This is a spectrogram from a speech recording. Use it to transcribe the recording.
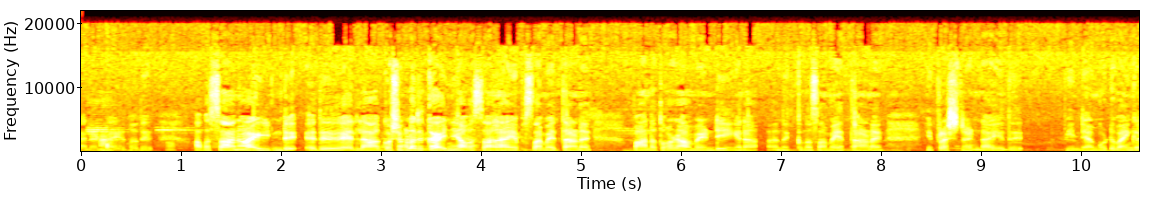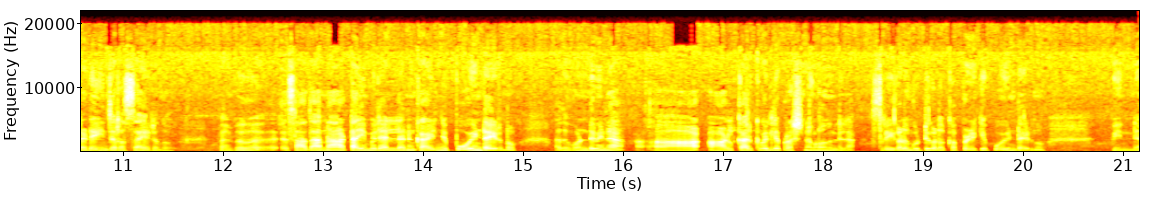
ആന ഉണ്ടായിരുന്നത്. അവസാനമായിട്ടുണ്ട് ഇത് എല്ലാ ആഘോഷങ്ങളൊക്കെ കഴിഞ്ഞ് അവസാനമായ സമയത്താണ് പാന തൊഴാൻ വേണ്ടി ഇങ്ങനെ നിൽക്കുന്ന സമയത്താണ് ഈ പ്രശ്നം ഉണ്ടായത്. പിന്നെ അങ്ങോട്ട് ഭയങ്കര ഡേഞ്ചറസ് ആയിരുന്നു. നമുക്ക് സാധാരണ ആ ടൈമിൽ എല്ലാവരും കഴിഞ്ഞ് പോയിണ്ടായിരുന്നു. അതുകൊണ്ട് പിന്നെ ആൾക്കാർക്ക് വലിയ പ്രശ്നങ്ങളൊന്നുമില്ല. സ്ത്രീകളും കുട്ടികളൊക്കെ അപ്പോഴേക്ക് പോയിണ്ടായിരുന്നു. പിന്നെ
